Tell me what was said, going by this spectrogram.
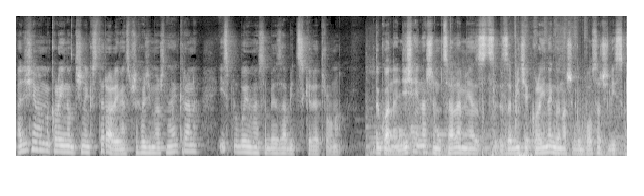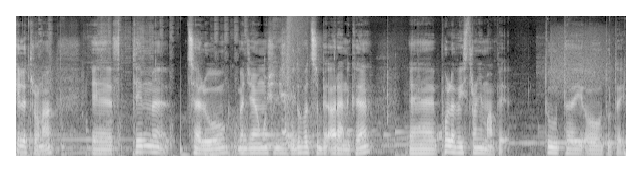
A dzisiaj mamy kolejny odcinek z Terrarii, więc przechodzimy już na ekran i spróbujemy sobie zabić Skeletrona. Dokładnie, dzisiaj naszym celem jest zabicie kolejnego naszego bossa, czyli Skeletrona. E, W tym celu będziemy musieli zbudować sobie arenkę e, po lewej stronie mapy. Tutaj, o tutaj.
